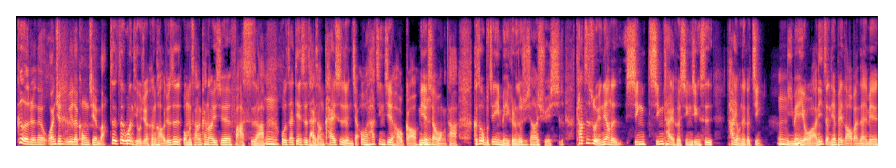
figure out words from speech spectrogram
个人的完全独立的空间吧。这这个问题我觉得很好，就是我们常常看到一些法师啊，嗯，或者在电视台上开示人家，哇，他境界好高，你也向往他。可是我不建议每个人都去向他学习。他之所以那样的心心态和心境是。他有那个劲，嗯，你没有啊？你整天被老板在那边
